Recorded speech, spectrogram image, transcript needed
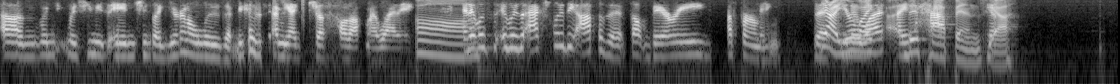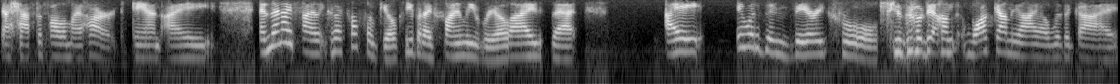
um, when when she meets Aidan, she's like, you're gonna lose it because I mean, I just called off my wedding, Aw. and it was it was actually the opposite. It felt very affirming. That, Yeah, you you're know like, what? This have- happens. Yeah. I have to follow my heart. And I, and then I finally, because I felt so guilty, but I finally realized that I, it would have been very cruel to go down, walk down the aisle with a guy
